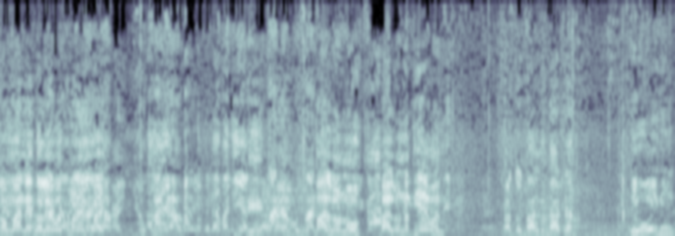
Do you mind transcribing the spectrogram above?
કમાને તો લેવો જ મળે ને ભાઈ. બાલુનું? બાલુ નથી આવ્યું ને? બાલુ ના એવું હોય નહીં?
